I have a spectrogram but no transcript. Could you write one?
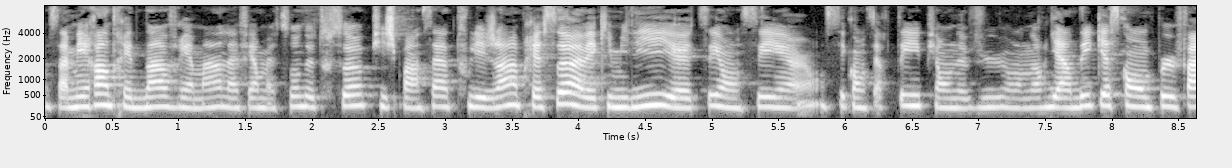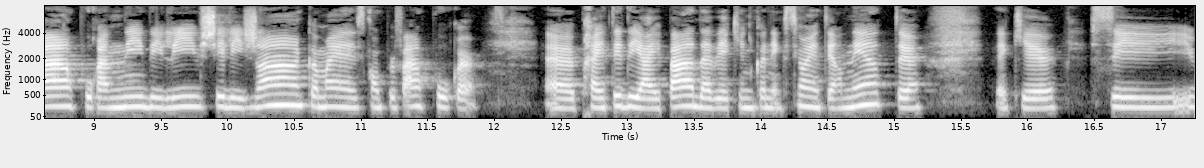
ça m'est rentré dedans vraiment, la fermeture de tout ça. Puis je pensais à tous les gens. Après ça, avec Émilie, euh, tu sais, on s'est, euh, concerté, puis on a vu, on a regardé qu'est-ce qu'on peut faire pour amener des livres chez les gens, comment est-ce qu'on peut faire pour euh, prêter des iPads avec une connexion Internet. Fait que c'est.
